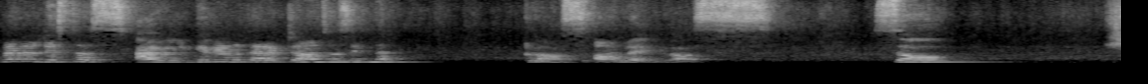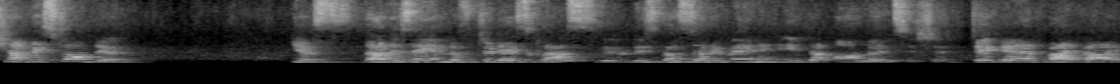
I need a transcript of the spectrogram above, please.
We will discuss. I will give you the correct answers in the class, online class. So shall we stop there? Yes, that is the end of today's class. We will discuss the remaining in the online session. Take care. Bye bye.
